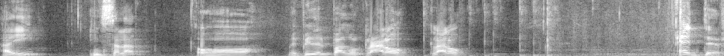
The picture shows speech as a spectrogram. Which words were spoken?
Ahí, instalar. Oh, me pide el password. Claro, claro. Enter.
